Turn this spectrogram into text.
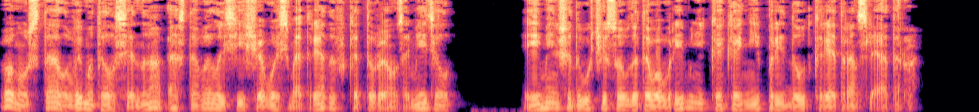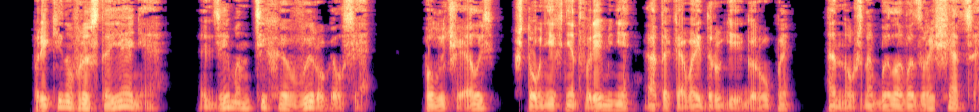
Он устал, вымотался, но оставалось еще восемь отрядов, которые он заметил, и меньше двух часов до того времени, как они придут к ретранслятору. Прикинув расстояние, демон тихо выругался. Получалось, что у них нет времени атаковать другие группы, а нужно было возвращаться.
